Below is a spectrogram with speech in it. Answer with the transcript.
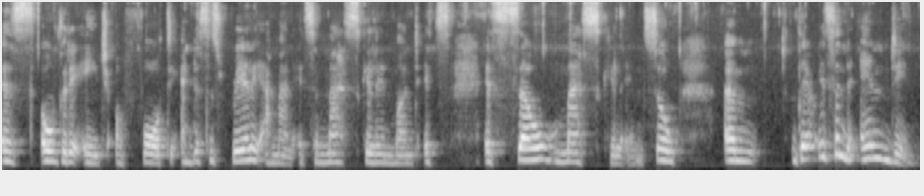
is over the age of 40 and this is really a man it's a masculine month it's it's so masculine. So um there is an ending.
